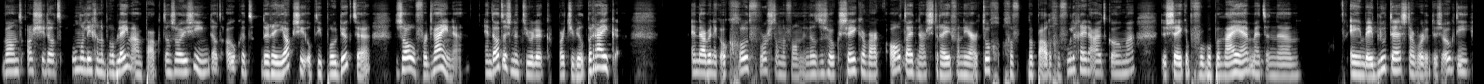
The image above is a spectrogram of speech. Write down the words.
Want als je dat onderliggende probleem aanpakt, dan zal je zien dat ook het, de reactie op die producten zal verdwijnen. En dat is natuurlijk wat je wilt bereiken. En daar ben ik ook groot voorstander van. En dat is ook zeker waar ik altijd naar streef wanneer er toch bepaalde gevoeligheden uitkomen. Dus zeker bijvoorbeeld bij mij hè, met een uh, ehm, EMB bloedtest. Daar worden dus ook die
